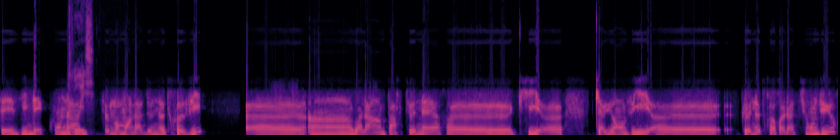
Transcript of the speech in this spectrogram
ces idées qu'on a à ce moment-là de notre vie. Un voilà, un partenaire qui qui a eu envie que notre relation dure,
